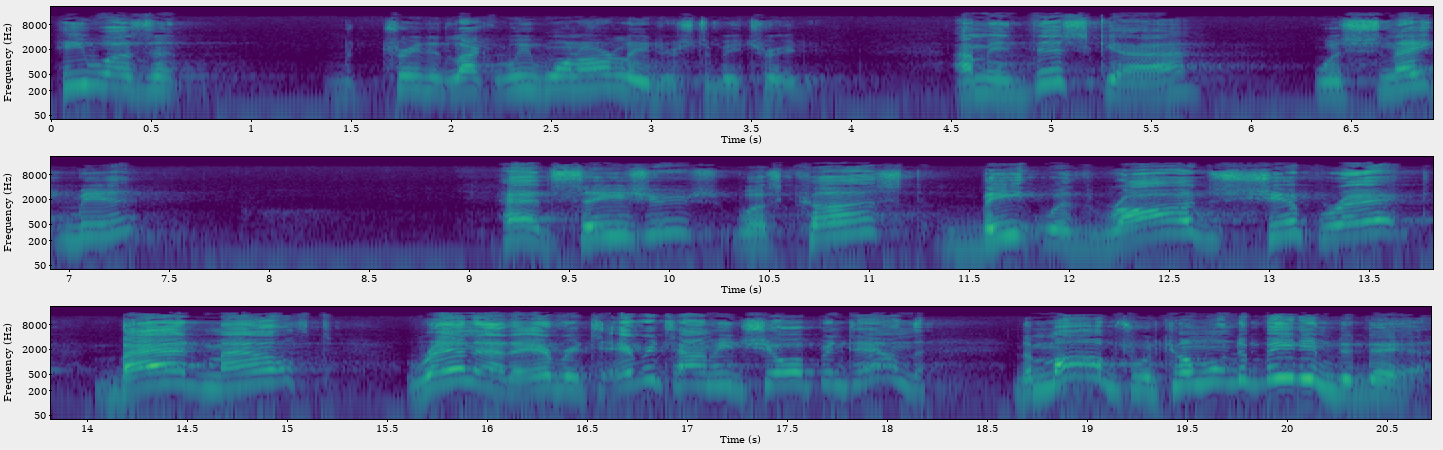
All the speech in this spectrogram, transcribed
He wasn't treated like we want our leaders to be treated. I mean, this guy was snake bit had seizures, was cussed, beat with rods, shipwrecked, bad mouthed, ran out of every, every time he'd show up in town. The, the mobs would come wanting to beat him to death.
